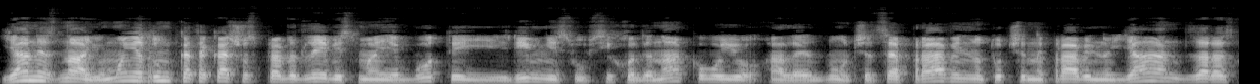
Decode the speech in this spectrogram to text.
я не знаю. Моя думка така, що справедливість має бути і рівність у всіх одинаковою, але ну, чи це правильно тут, чи неправильно, я зараз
